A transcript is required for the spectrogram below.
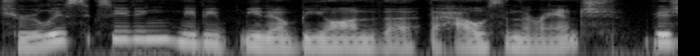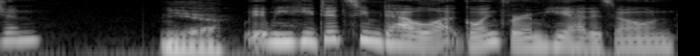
truly succeeding, maybe, you know, beyond the, the house and the ranch vision. Yeah. I mean, he did seem to have a lot going for him. He had his own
